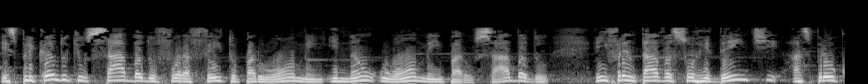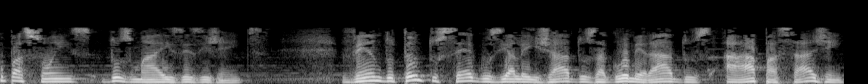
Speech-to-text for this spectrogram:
Explicando que o sábado fora feito para o homem e não o homem para o sábado, enfrentava sorridente as preocupações dos mais exigentes. Vendo tantos cegos e aleijados aglomerados à passagem,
